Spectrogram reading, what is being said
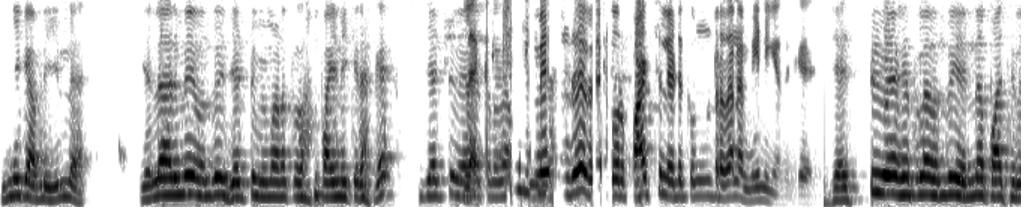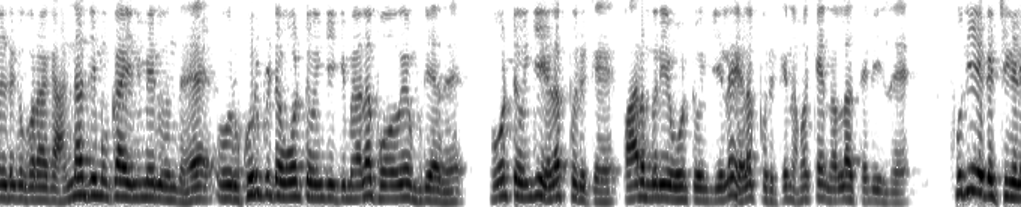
இன்னைக்கு அப்படி இல்ல. எல்லாருமே வந்து ஜெட்டு விமானத்துல தான் பயணிக்கிறாங்க. ஜெட்டு வேகத்துல ஒரு பாய்ச்சல் எடுக்கும்ன்றதான மீனிங் அதுக்கு? ஜெட்டு வேகத்துல வந்து என்ன பாய்ச்சல் எடுக்க போறாங்க? அதிமுக இனிமேல் வந்து ஒரு குறிப்பிட்ட ஓட்டு வங்கிக்கு மேல போகவே முடியாது. ஓட்டு வங்கி இழப்பு இருக்கு. பாரம்பரிய ஓட்டு வங்கியில இழப்பு இருக்கு. நமக்கே நல்லா தெரியுது. புதிய கட்சிகள்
